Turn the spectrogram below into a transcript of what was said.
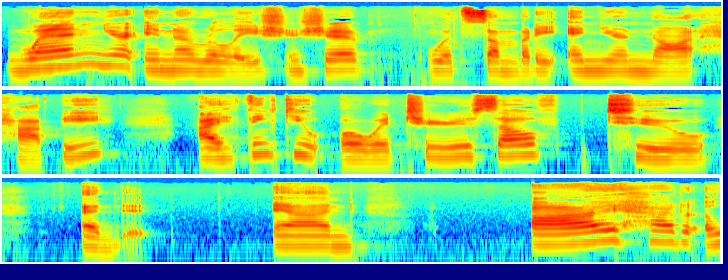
when you're in a relationship with somebody and you're not happy i think you owe it to yourself to end it and i had a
